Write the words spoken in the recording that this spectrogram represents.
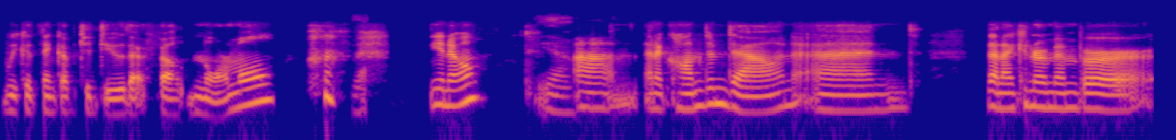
we could think of to do that felt normal. Yeah. you know? Yeah. Um, and it calmed him down. And then I can remember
